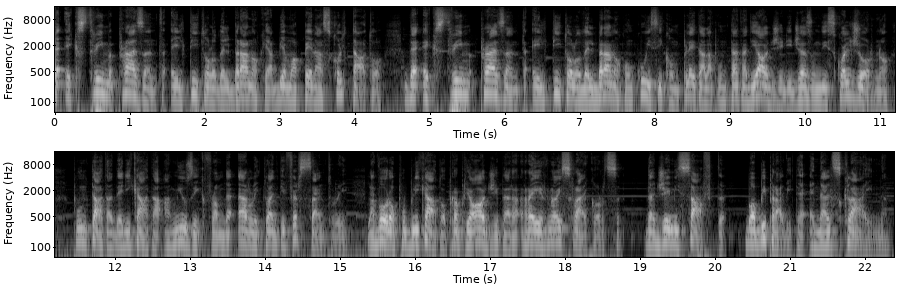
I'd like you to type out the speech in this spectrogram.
The Extreme Present è il titolo del brano che abbiamo appena ascoltato. The Extreme Present è il titolo del brano con cui si completa la puntata di oggi di Jazz Un Disco al Giorno, puntata dedicata a Music from the Early 21st Century, lavoro pubblicato proprio oggi per Rare Noise Records da Jamie Saft, Bobby Previte e Nels Klein.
